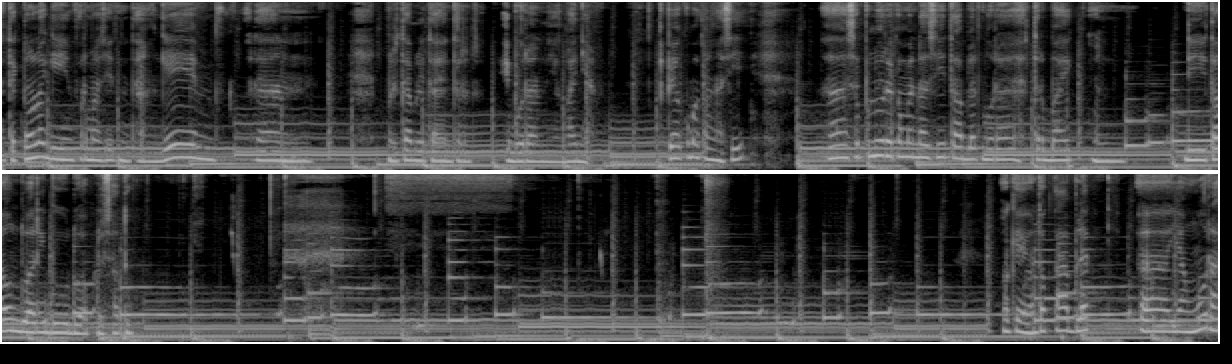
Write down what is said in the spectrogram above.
namanya teknologi, informasi tentang game dan berita-berita hiburan yang lainnya. Tapi aku bakal ngasih uh, 10 rekomendasi tablet murah terbaik di tahun 2021. Oke, untuk tablet uh, yang murah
